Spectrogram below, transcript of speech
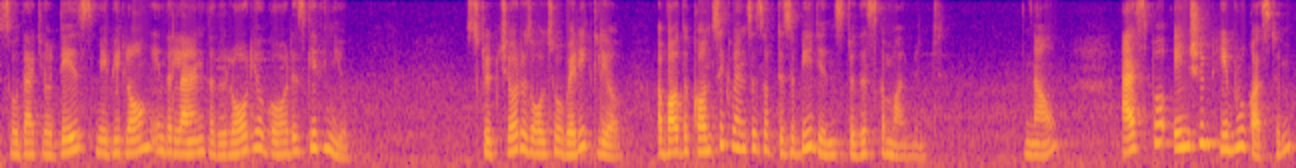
so that your days may be long in the land that the Lord your God is giving you. Scripture is also very clear about the consequences of disobedience to this commandment. Now, as per ancient Hebrew custom,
